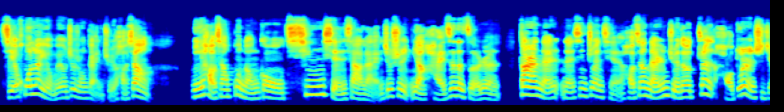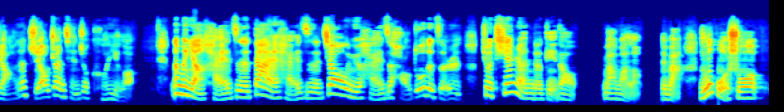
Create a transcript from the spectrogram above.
结婚了有没有这种感觉？好像你好像不能够清闲下来，就是养孩子的责任。当然，男男性赚钱，好像男人觉得赚，好多人是这样，好像只要赚钱就可以了。那么养孩子、带孩子、教育孩子，好多的责任就天然的给到妈妈了。对吧？如果说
